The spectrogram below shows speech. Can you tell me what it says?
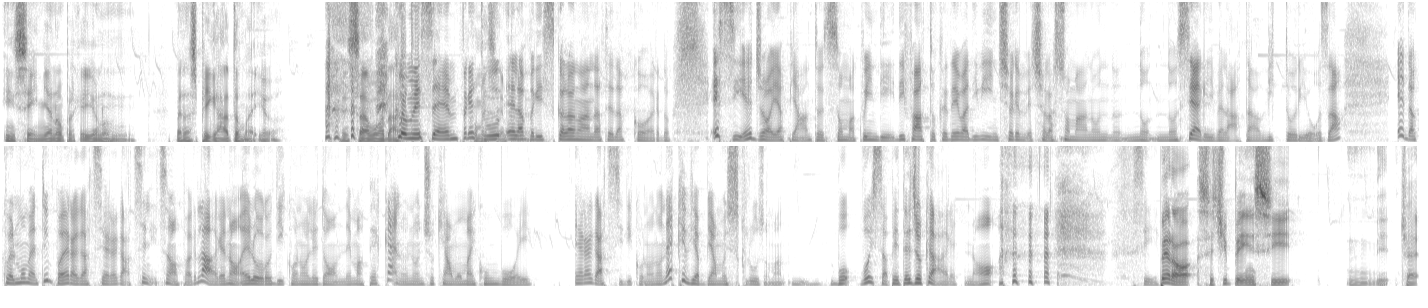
insegnano, perché io non me l'ha spiegato, ma io pensavo ad altro. Come sempre Come tu sempre, e la eh. briscola non andate d'accordo. E sì, e Joy ha pianto, insomma, quindi di fatto credeva di vincere, invece la sua mano non, non- non si è rivelata vittoriosa. E da quel momento in poi ragazzi e ragazze iniziano a parlare, no? E loro dicono le donne, ma perché noi non giochiamo mai con voi? E i ragazzi dicono, non è che vi abbiamo escluso, ma mm, boh, voi sapete giocare? No. sì. Però se ci pensi, di- cioè,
